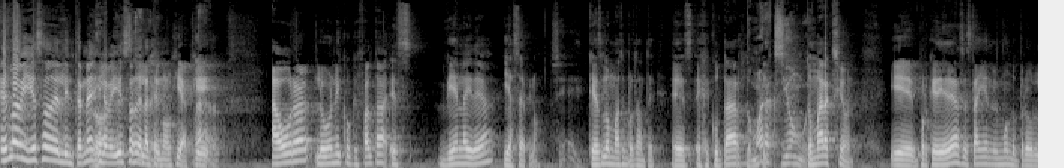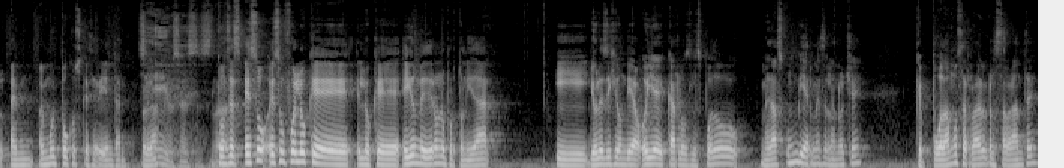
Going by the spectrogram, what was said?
es la belleza del internet y la belleza sí, de la tecnología. Que claro. ahora lo único que falta es bien la idea y hacerlo. Sí. Que es lo más importante. Es ejecutar. Tomar acción, güey. Tomar acción. Y, porque ideas están en el mundo, pero hay, hay muy pocos que se avientan, ¿verdad? Sí, o sea, es, es la- Entonces, eso, eso fue lo que, lo que ellos me dieron la oportunidad. Y yo les dije un día, oye, Carlos, ¿les puedo, me das un viernes en la noche que podamos cerrar el restaurante?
